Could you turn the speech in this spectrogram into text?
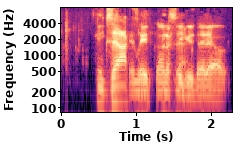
Exactly. And they've kind exactly. of figured that out.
